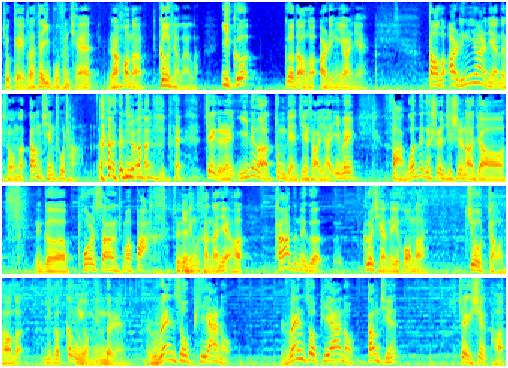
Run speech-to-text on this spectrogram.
就给了他一部分钱。然后呢，割下来了，一割割到了二零一二年。到了二零一二年的时候呢，钢琴出场，是吧？这个人一定要重点介绍一下，因为法国那个设计师呢叫那个 Paul 什么 Bach，这个名字很难念哈。他的那个搁浅了以后呢，就找到了。一个更有名的人，Renzo Piano，Renzo Piano 钢琴，这个姓哈，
